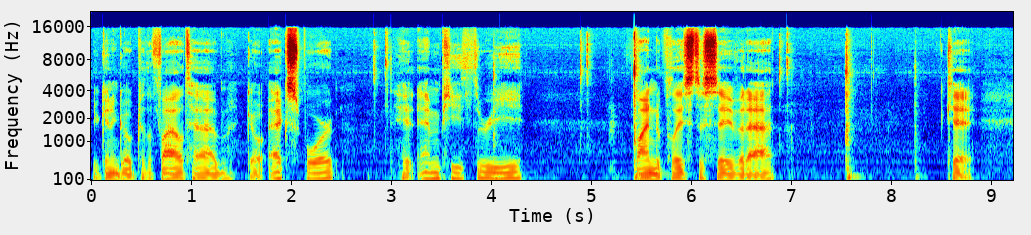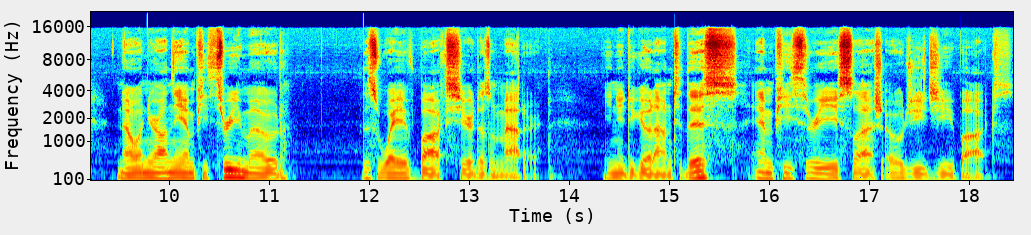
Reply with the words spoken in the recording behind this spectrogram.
You're going to go up to the File tab, go Export, hit MP3, find a place to save it at. Okay, now when you're on the MP3 mode, this wave box here doesn't matter. You need to go down to this MP3 slash OGG box.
